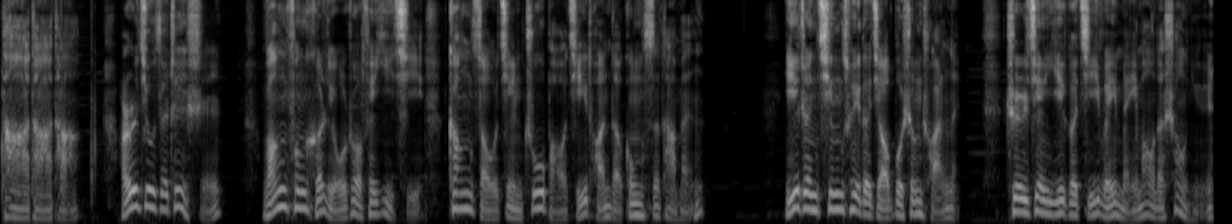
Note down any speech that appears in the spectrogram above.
哒哒哒！而就在这时，王峰和柳若飞一起刚走进珠宝集团的公司大门，一阵清脆的脚步声传来。只见一个极为美貌的少女，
